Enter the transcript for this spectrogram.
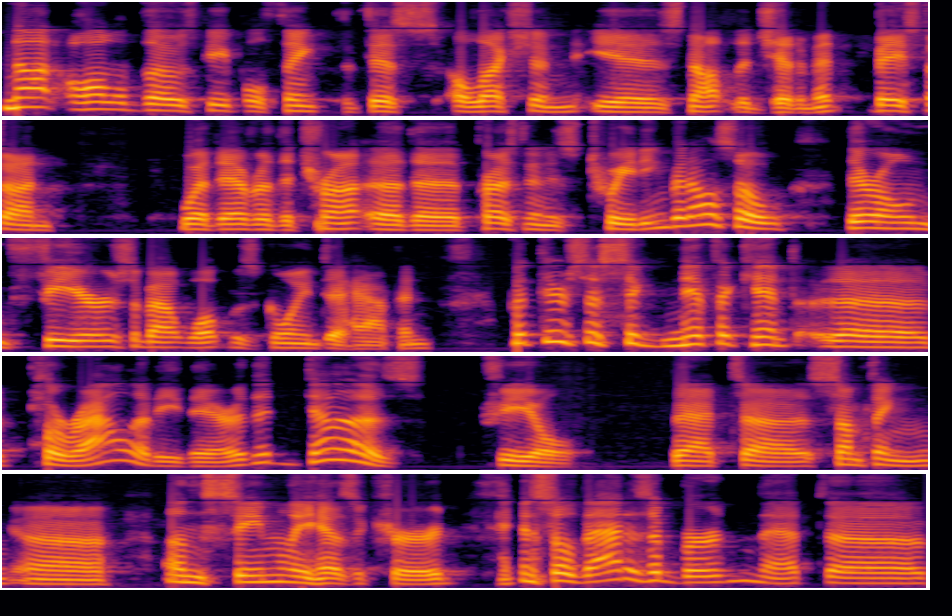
not all of those people think that this election is not legitimate based on whatever the Trump, uh, the president is tweeting, but also their own fears about what was going to happen. But there's a significant uh, plurality there that does feel that uh, something uh, unseemly has occurred. And so that is a burden that uh,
